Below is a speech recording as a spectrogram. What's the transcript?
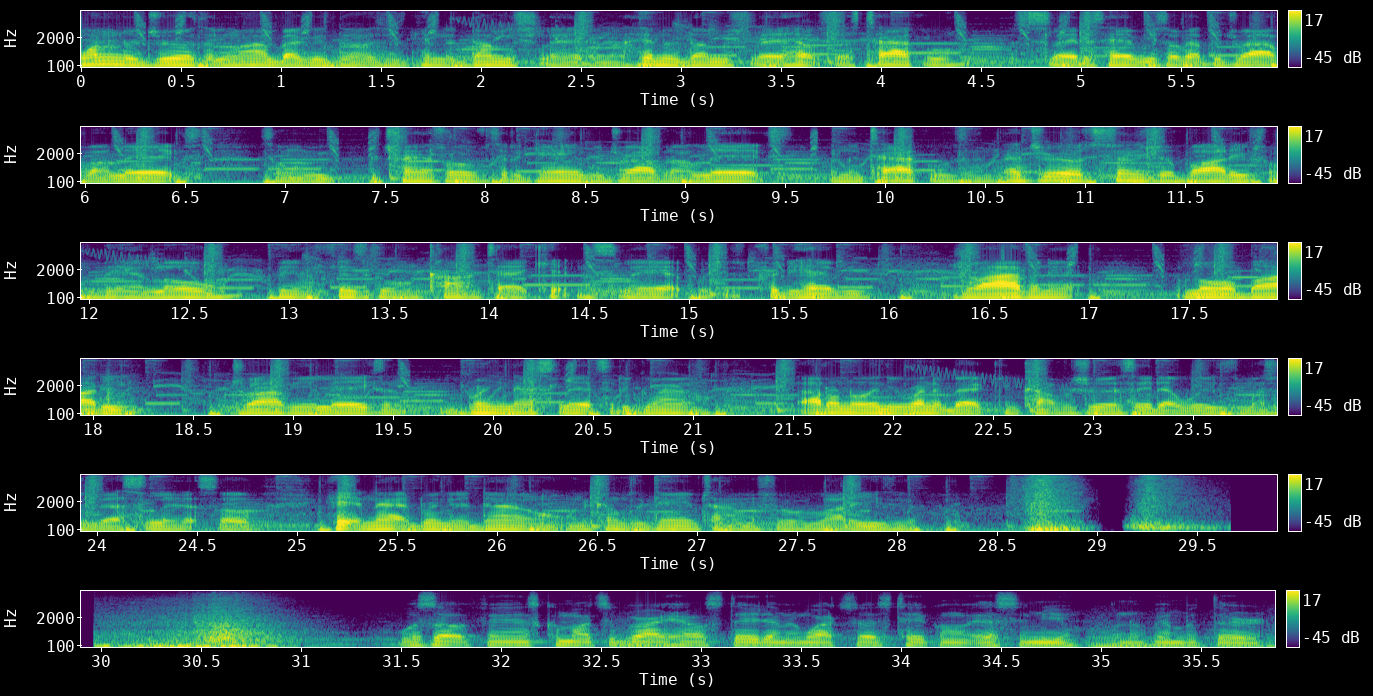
One of the drills that the linebackers does is hitting the dummy sled, and hitting the dummy sled helps us tackle. The sled is heavy, so we have to drive our legs. So when we transfer over to the game, we're driving our legs in the tackles. And that drill sends your body from being low, being physical in contact, hitting the sled, which is pretty heavy, driving it, lower body, driving your legs, and bringing that sled to the ground. I don't know any running back in Conference USA that weighs as much as that sled. So hitting that, bringing it down when it comes to game time, I feel a lot easier. What's up, fans? Come out to Bright House Stadium and watch us take on SMU on November 3rd.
